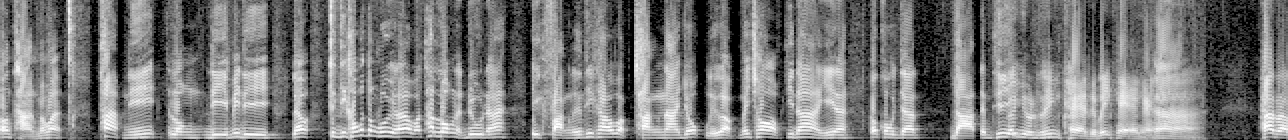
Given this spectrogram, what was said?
ต้องถามไหมว่า ภาพนี้ลงดีไม่ดี แล้วจริงๆเขาก็ต้องรู้อยู่แล้วว่าถ้าลงเนี่ยดูนะ อีกฝั่งหนึ่งที่เขาแบบชังนายกหรือแบบไม่ชอบขี้หน้าอย่างนี้นะก็คงจะด่าเต็มที่ก็อยู่ที่แคร์หรือไม่แคร์ไง อ่า ถ้าเรา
